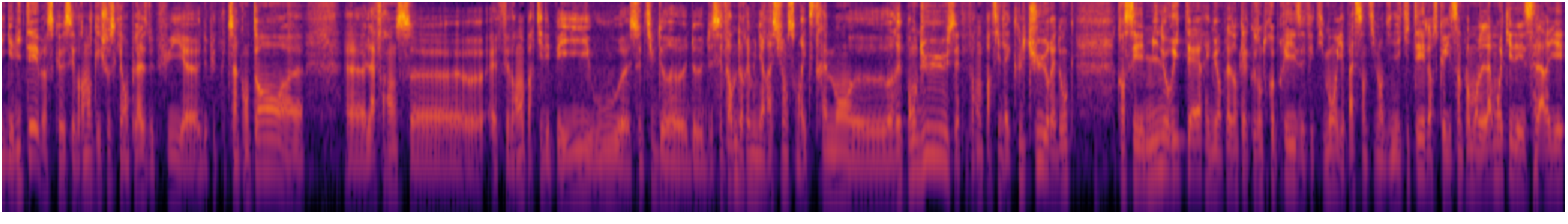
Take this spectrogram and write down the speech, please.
inégalité parce que c'est vraiment quelque chose qui est en place depuis euh, depuis plus de 50 ans. Euh, euh, la France euh, fait vraiment partie des pays où ce type de, de, de, ces formes de rémunération sont extrêmement répandues. Ça fait vraiment partie de la culture. Et donc, quand c'est minoritaire et mis en place dans quelques entreprises, effectivement, il n'y a pas ce sentiment d'inéquité. Lorsqu'il y a simplement la moitié des salariés,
